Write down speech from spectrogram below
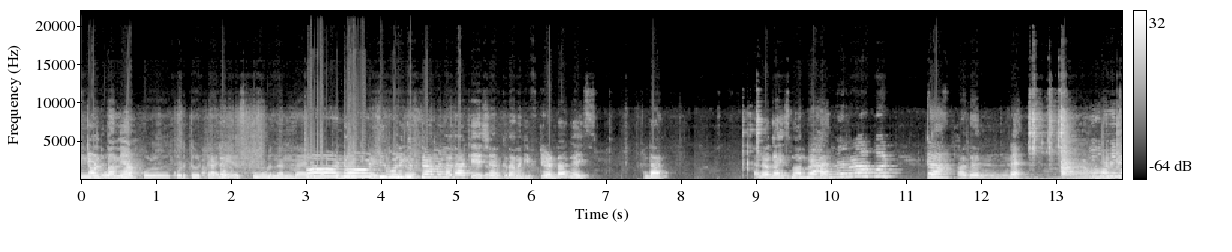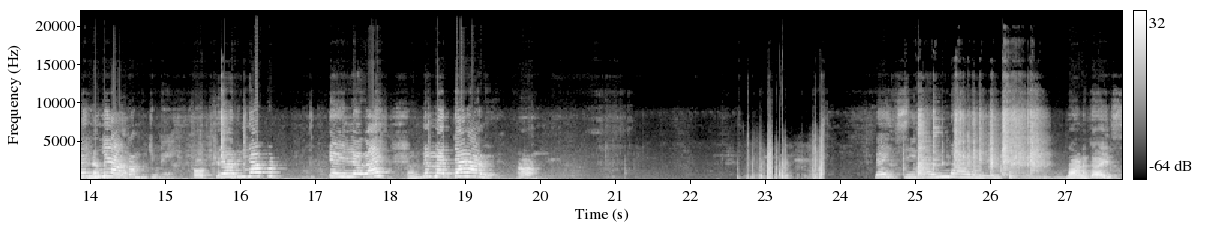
ചെയ്ത് കൊടുത്തു വിട്ടാൽ സ്കൂളിൽ നിന്ന് എന്തായാലും നിർബന്ധമായിട്ട് കഴിക്കുമല്ലോ. ഹലോ ഗൈസ് എന്ന് അതന്നെ. അമ്മ മോനെ ടിഫിൻ ഓക്കെ ചെറിയ പൊട്ടില്ല ഇത് മെത്തലാണ് ആ. ഇതാണ് ഗൈസ്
